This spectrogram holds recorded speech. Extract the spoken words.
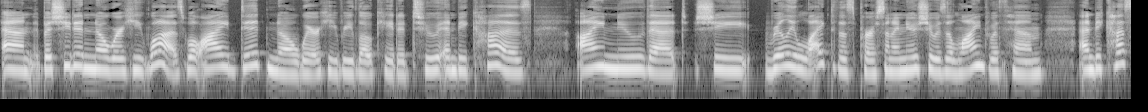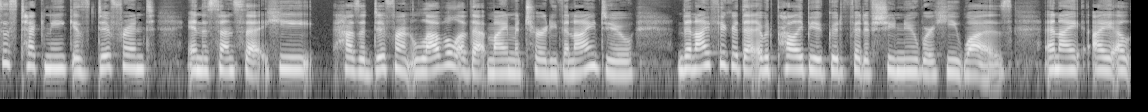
and but she didn't know where he was. Well, I did know where he relocated to, and because I knew that she really liked this person. I knew she was aligned with him. And because his technique is different in the sense that he has a different level of that mind maturity than I do, then I figured that it would probably be a good fit if she knew where he was. And I, I uh,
